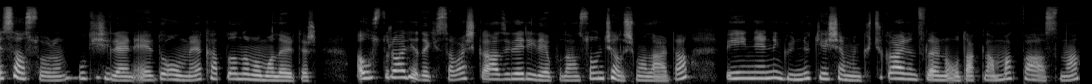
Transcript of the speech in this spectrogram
Esas sorun bu kişilerin evde olmaya katlanamamalarıdır. Avustralya'daki savaş gazileriyle yapılan son çalışmalarda beyinlerinin günlük yaşamın küçük ayrıntılarına odaklanmak pahasına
